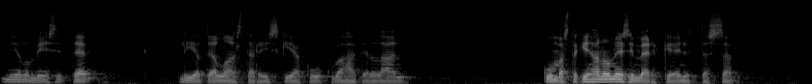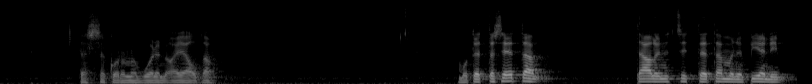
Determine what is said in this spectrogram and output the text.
mieluummin sitten liioitellaan sitä riskiä, kun, vähätellään. Kummastakinhan on esimerkkejä nyt tässä, tässä koronavuoden ajalta. Mutta että se, että tämä oli nyt sitten tämmöinen pieni,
